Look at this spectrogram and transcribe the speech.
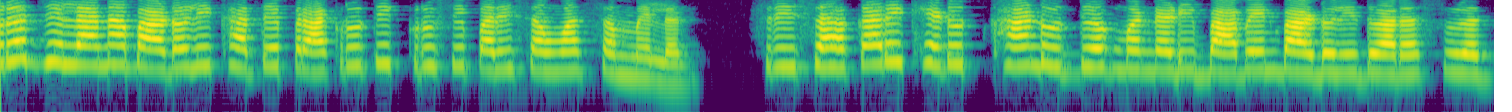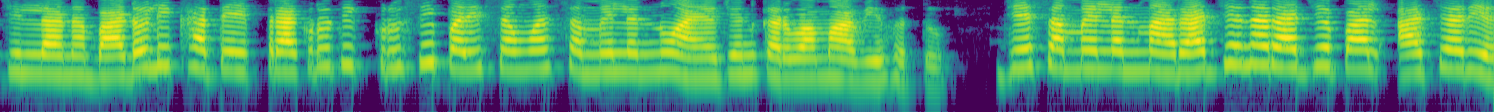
સુરત જિલ્લાના બારડોલી ખાતે પ્રાકૃતિક કૃષિ પરિસંવાદ સંમેલન. શ્રી સહકારી ખેડૂત ખાંડ ઉદ્યોગ મંડળી બાબેન બારડોલી દ્વારા સુરત જિલ્લાના બારડોલી ખાતે પ્રાકૃતિક કૃષિ પરિસંવાદ સંમેલનનું આયોજન કરવામાં આવ્યું હતું, જે સંમેલનમાં રાજ્યના રાજ્યપાલ આચાર્ય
